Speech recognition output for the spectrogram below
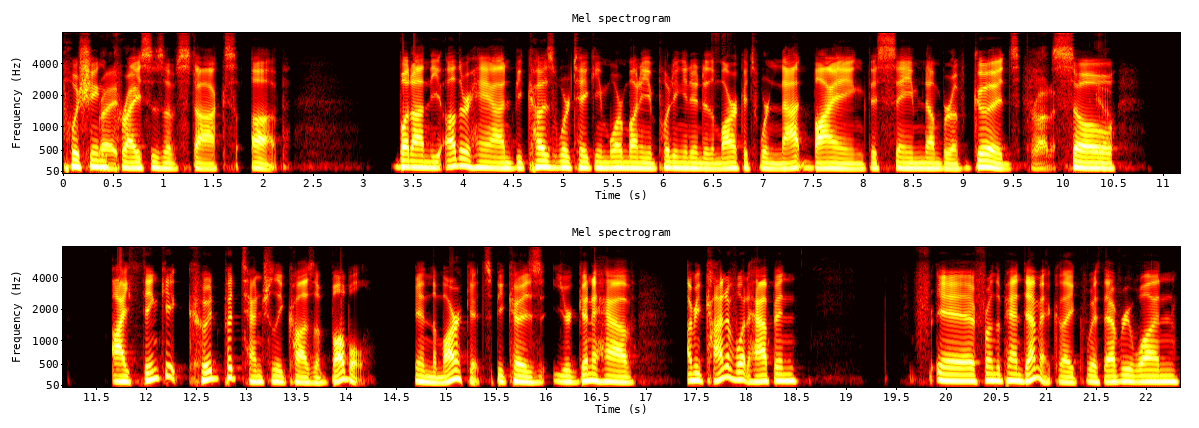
pushing Right. prices of stocks up. But on the other hand, because we're taking more money and putting it into the markets, we're not buying the same number of goods. product. So I think it could potentially cause a bubble in the markets because you're going to have, I mean, kind of what happened f- uh, from the pandemic, like with everyone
